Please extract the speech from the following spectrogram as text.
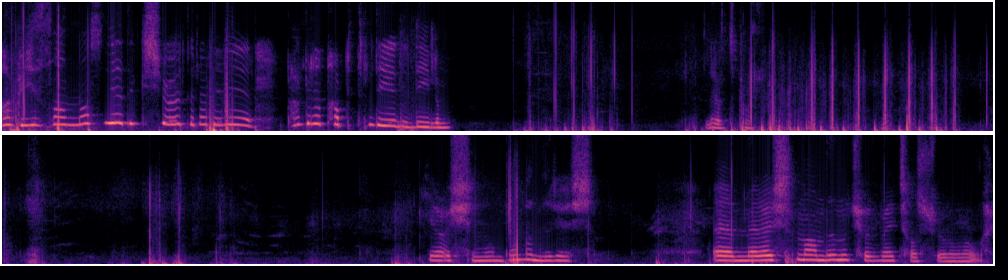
Abi insan nasıl yedi kişi öldürebilir? Ben bile tabletimde yedi değilim. Evet. Bir yere ışınlandı ama nereye ışınlandı? Ee, nereye ışınlandığını çözmeye çalışıyorum vallahi.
